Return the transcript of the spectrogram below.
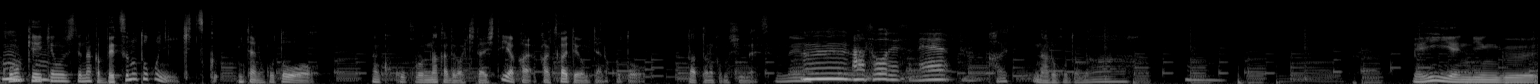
この経験をしてなんか別のとこに行き着くみたいなことをなんか心の中では期待していやか書き換えてよみたいなことだったのかもしれないですよね。うん。あそうですね、かえなるほどな。うんいやいいエンディング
